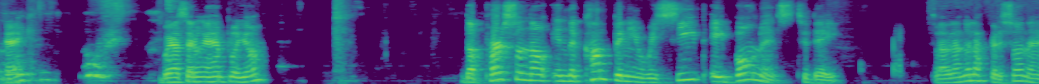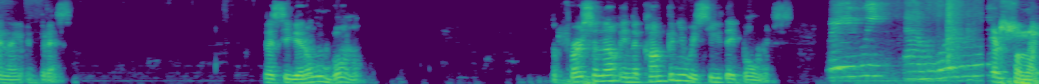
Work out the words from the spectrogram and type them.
Okay. Voy a hacer un ejemplo yo. The personnel in the company received a bonus today. Estoy hablando de las personas en la empresa. Recibieron un bono. The personnel in the company received a bonus. Personal.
